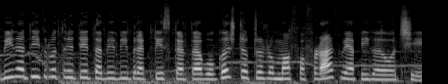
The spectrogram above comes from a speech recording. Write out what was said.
બિનઅધિકૃત રીતે તબીબી પ્રેક્ટિસ કરતા બોગસ ડોક્ટરોમાં ફફડાટ વ્યાપી ગયો છે.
